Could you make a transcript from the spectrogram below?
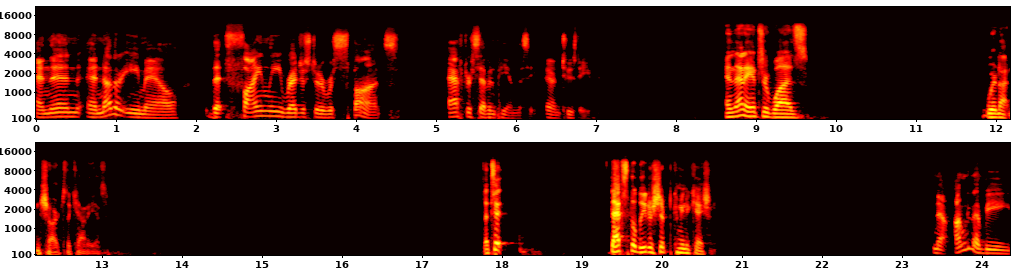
and then another email that finally registered a response after 7 p.m. this evening on Tuesday evening. And that answer was we're not in charge, the county is. That's it. That's the leadership communication. Now, I'm going to be,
